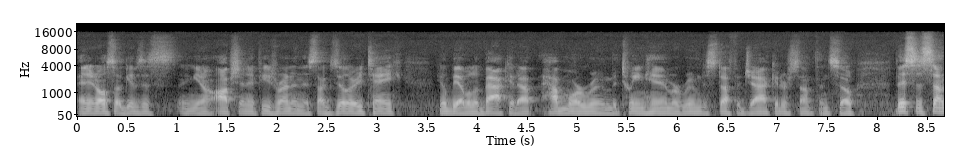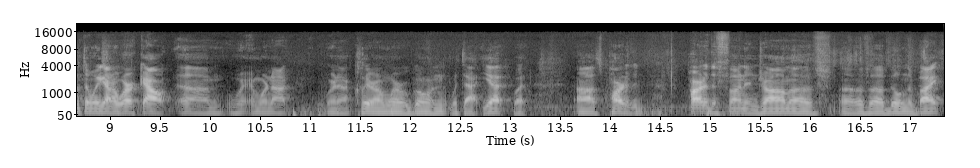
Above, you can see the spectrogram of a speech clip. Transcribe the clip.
and it also gives us, you know, option if he's running this auxiliary tank, he'll be able to back it up, have more room between him or room to stuff a jacket or something. So this is something we got to work out, um, and we're not we're not clear on where we're going with that yet, but uh, it's part of the part of the fun and drama of, of uh, building a bike.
